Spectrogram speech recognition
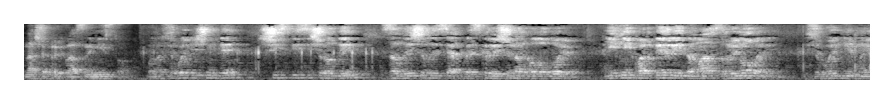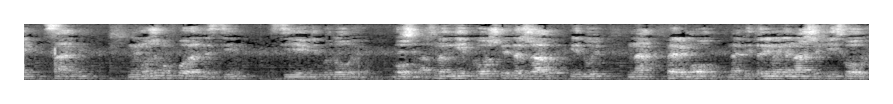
наше прекрасне місто. Бо на сьогоднішній день 6 тисяч родин залишилися без криші над головою. Їхні квартири і дома зруйновані. І сьогодні ми самі не можемо впоратися з цим, з цією відбудовою. Бо основні кошти держави йдуть на перемогу, на підтримання наших військових.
